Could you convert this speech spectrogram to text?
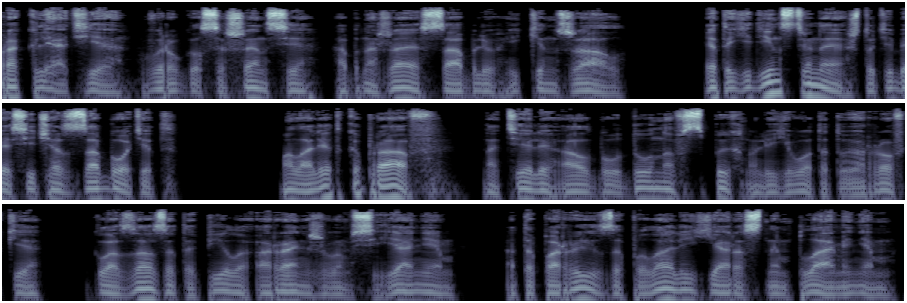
«Проклятье!» — выругался Шенси, обнажая саблю и кинжал. «Это единственное, что тебя сейчас заботит». Малолетка прав. На теле Албаудуна вспыхнули его татуировки, глаза затопило оранжевым сиянием, а топоры запылали яростным пламенем.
